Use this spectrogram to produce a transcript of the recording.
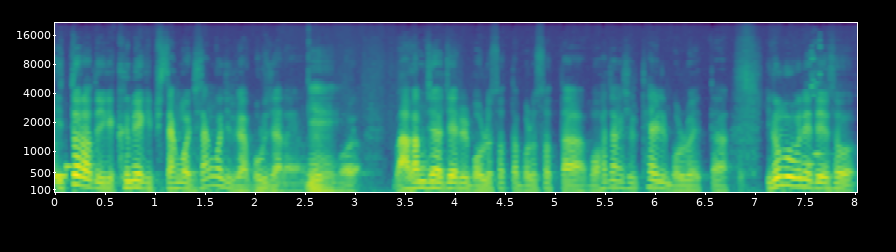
있더라도 이게 금액이 비싼 건지 싼 건지를 잘 모르잖아요. 예. 뭐 마감 자재를 뭘로 썼다, 뭘로 썼다, 뭐 화장실 타일 뭘로 했다 이런 부분에 대해서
